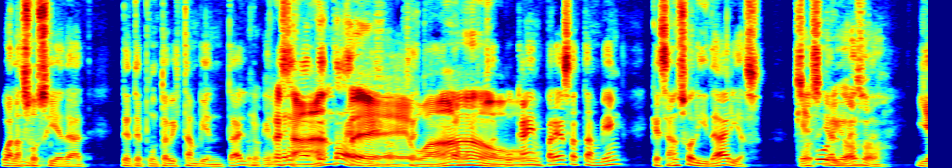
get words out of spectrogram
o a la Mm. sociedad desde el punto de vista ambiental. Pero qué Interesante. interesante está eso. Wow. empresas también que sean solidarias. Qué curioso. Y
